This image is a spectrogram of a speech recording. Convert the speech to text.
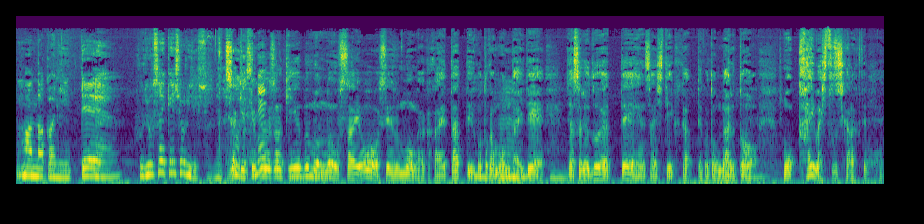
真ん中にいて、不良債権処理ですよね。じゃあ結局その金融部門の負債を政府部門が抱えたっていうことが問題で、じゃあそれをどうやって返済していくかってことになると、もう解は一つしかなくてね、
